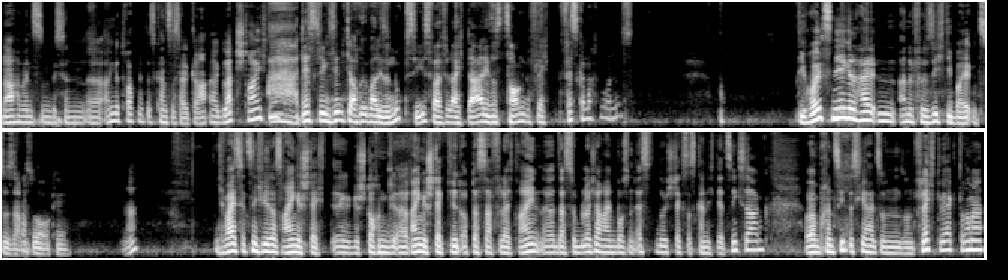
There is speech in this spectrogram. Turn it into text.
Nachher, wenn es ein bisschen äh, angetrocknet ist, kannst du es halt äh, glatt streichen. Ah, deswegen sind ja auch überall diese Nupsis, weil vielleicht da dieses Zaungeflecht festgemacht worden ist. Die Holznägel halten an und für sich die Balken zusammen. so, okay. Ne? Ich weiß jetzt nicht, wie das reingesteckt, äh, gestochen, äh, reingesteckt wird, ob das da vielleicht rein, äh, dass du Löcher reinbohrst und Äste durchsteckst, das kann ich dir jetzt nicht sagen. Aber im Prinzip ist hier halt so ein, so ein Flechtwerk drinne.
